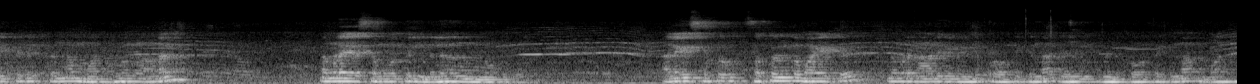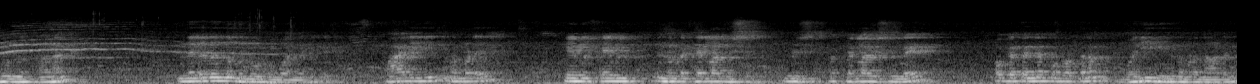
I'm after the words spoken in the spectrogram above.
ഏറ്റെടുക്കുന്ന മാധ്യമങ്ങളാണ് നമ്മുടെ സമൂഹത്തിൽ നിലനിന്ന് മുന്നോട്ട് പോകുന്നത്. അല്ലെങ്കിൽ സ്വതന്ത്രമായിട്ട് നമ്മുടെ നാടിന് വേണ്ടി പ്രവർത്തിക്കുന്ന ജനങ്ങൾക്ക് വേണ്ടി പ്രവർത്തിക്കുന്ന മാധ്യമങ്ങൾക്കാണ് നിലനിന്ന് മുന്നോട്ട് പോകാൻ വേണ്ടി ആ രീതിയിൽ നമ്മുടെ കേബിൾ കേബിൾ നമ്മുടെ കേരള വിഷൻ വിഷൻ കേരള വിഷന്റെ ഒക്കെ തന്നെ പ്രവർത്തനം വലിയ രീതിയിൽ നമ്മുടെ നാടിന്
